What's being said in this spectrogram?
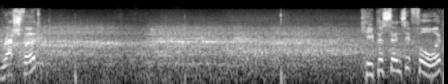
Rashford. Keeper sends it forward.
